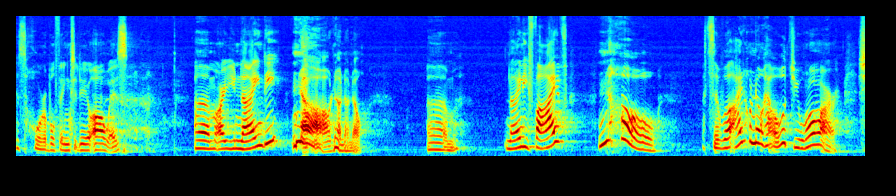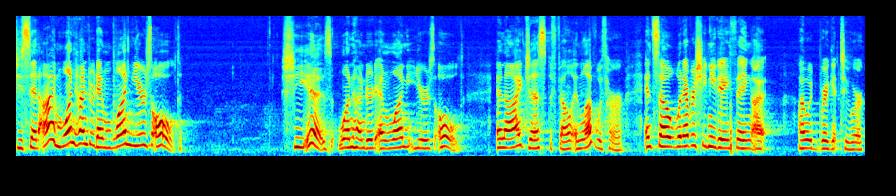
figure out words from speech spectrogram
It's a horrible thing to do, always. Um, are you 90? No, no, no, no. Um, 95? No. I said, Well, I don't know how old you are. She said, I'm 101 years old. She is 101 years old. And I just fell in love with her. And so, whenever she needed anything, I, I would bring it to her.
